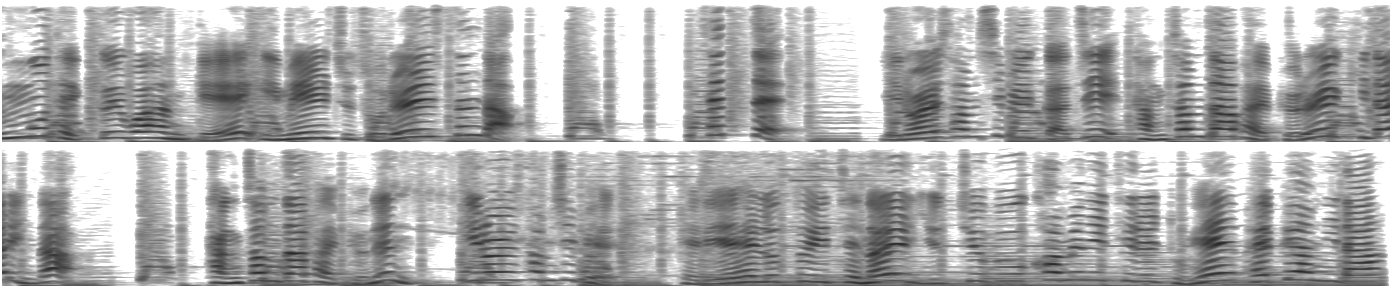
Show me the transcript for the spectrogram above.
응모 댓글과 함께 이메일 주소를 쓴다. 셋째, 1월 30일까지 당첨자 발표를 기다린다. 당첨자 발표는 1월 30일 베리의 헬로토이 채널 유튜브 커뮤니티를 통해 발표합니다.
